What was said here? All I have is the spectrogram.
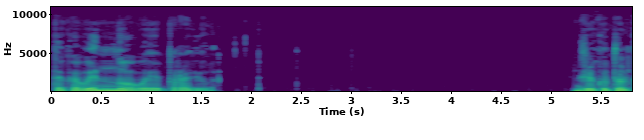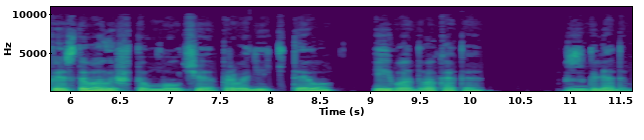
Таковы новые правила. Джеку только и оставалось, что молча проводить Тео и его адвоката взглядом.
